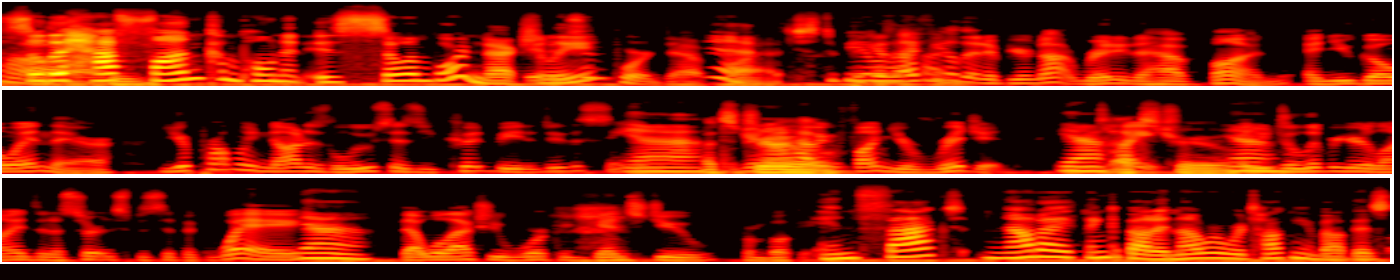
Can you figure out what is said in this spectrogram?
So the have fun component is so important, actually. It is important to have Yeah, fun. just to be Because able I to feel that if you're not ready to have fun and you go in there, you're probably not as loose as you could be to do the scene. Yeah. That's if true. you're not having fun, you're rigid. You're Yeah. tight, That's true. Yeah. And you deliver your lines in a certain specific way Yeah. that will actually work against you from booking. In fact, now that I think about it, now where we're talking about this,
